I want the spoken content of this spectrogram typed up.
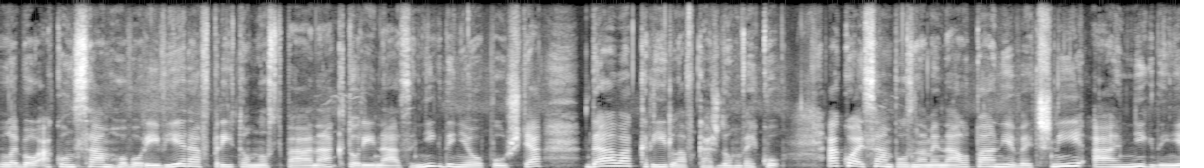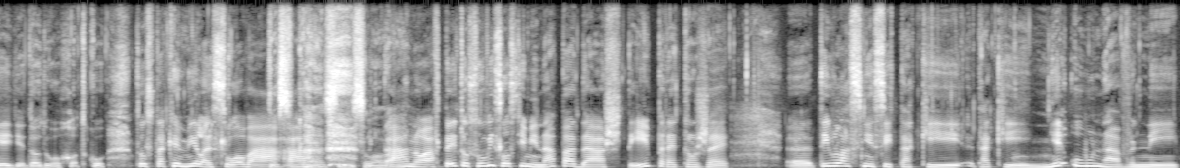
lebo ako on sám hovorí, viera v prítomnosť pána, ktorý nás nikdy neopúšťa, dáva krídla v každom veku. Ako aj sám poznamenal, pán je väčší a nikdy nejde do dôchodku. To sú také milé slova. To sú krásne slova. Áno, a v tejto súvislosti mi napadáš ty, pretože ty vlastne si taký, taký neúnavný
